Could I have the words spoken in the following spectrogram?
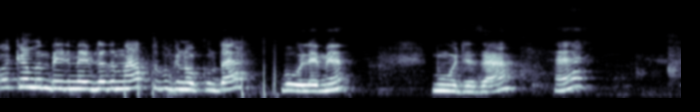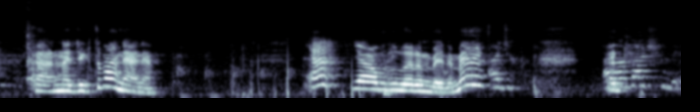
Bakalım benim evladım ne yaptı bugün okulda? Bu ulemi. Mucize. He? Karnın acıktı mı anneannem? Eh yavrularım benim he? Acık. Ama Hadi. ben şimdi.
